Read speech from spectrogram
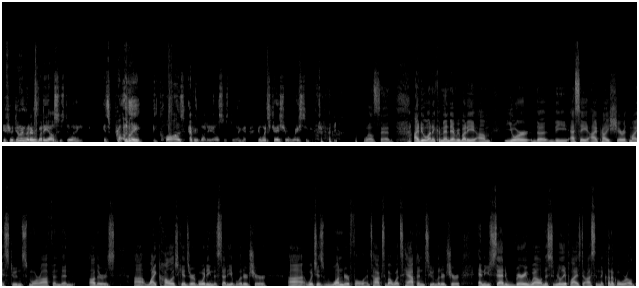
if you're doing what everybody else is doing, it's probably because everybody else is doing it. In which case, you're wasting your time. well said. I do want to commend everybody. Um, your the the essay I probably share with my students more often than others. Uh, why college kids are avoiding the study of literature, uh, which is wonderful, and talks about what's happened to literature. And you said very well, and this really applies to us in the clinical world.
